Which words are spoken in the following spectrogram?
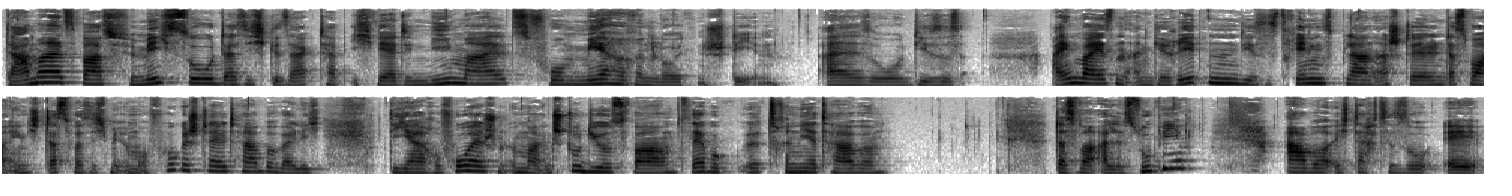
Damals war es für mich so, dass ich gesagt habe, ich werde niemals vor mehreren Leuten stehen. Also dieses Einweisen an Geräten, dieses Trainingsplan erstellen, das war eigentlich das, was ich mir immer vorgestellt habe, weil ich die Jahre vorher schon immer in Studios war, selber äh, trainiert habe. Das war alles supi, aber ich dachte so, ey,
